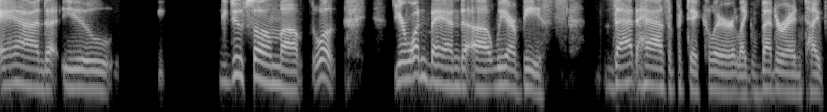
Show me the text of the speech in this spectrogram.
and you you do some. Uh, well, your one band, uh, We Are Beasts, that has a particular like veteran type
